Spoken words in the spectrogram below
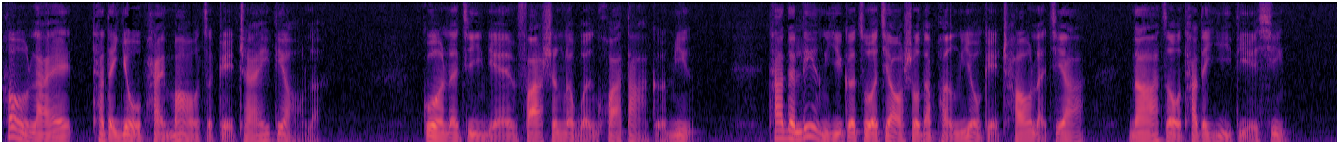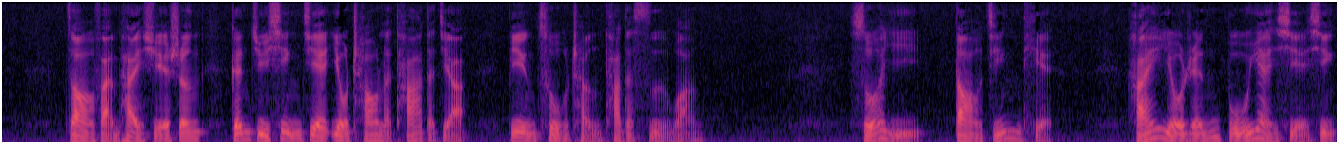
后来，他的右派帽子给摘掉了。过了几年，发生了文化大革命，他的另一个做教授的朋友给抄了家，拿走他的一叠信。造反派学生根据信件又抄了他的家，并促成他的死亡。所以到今天，还有人不愿写信，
